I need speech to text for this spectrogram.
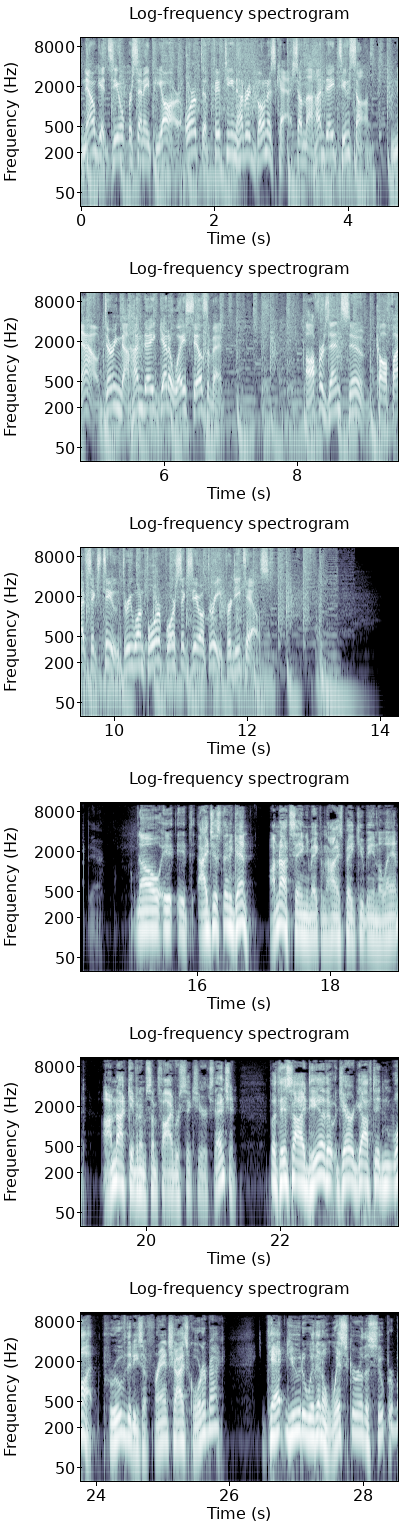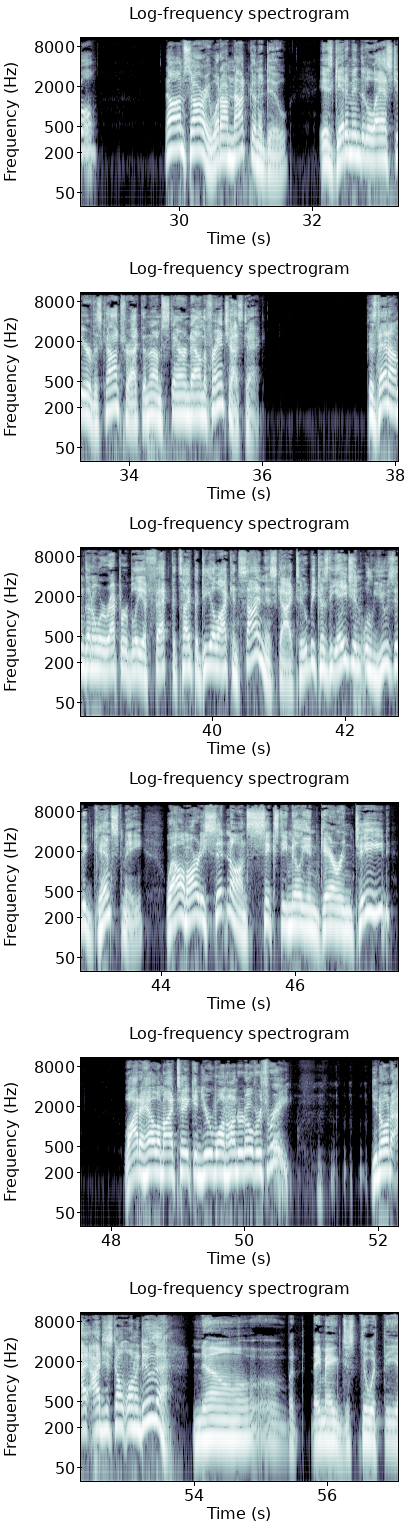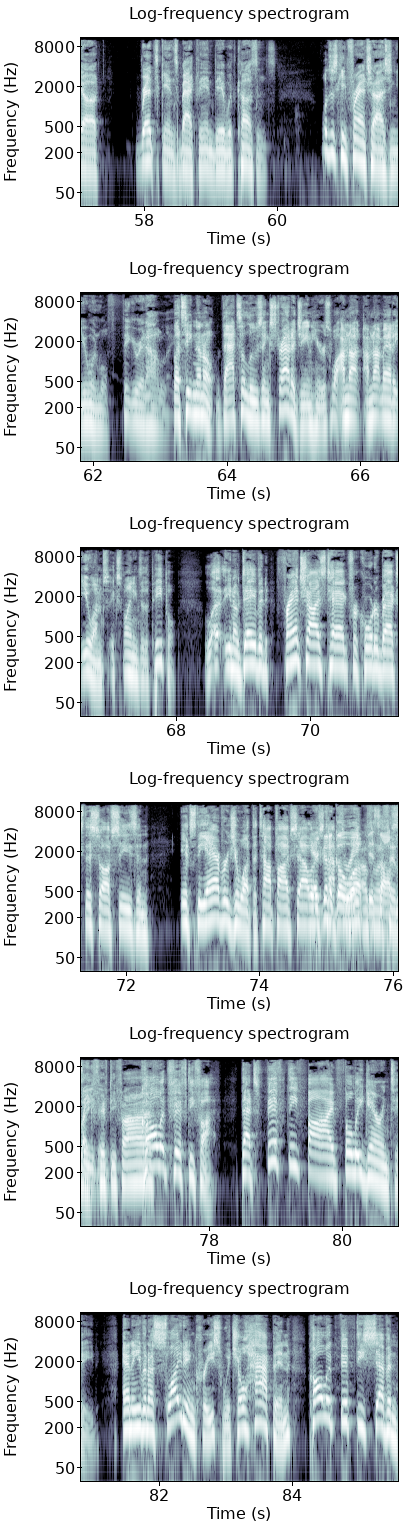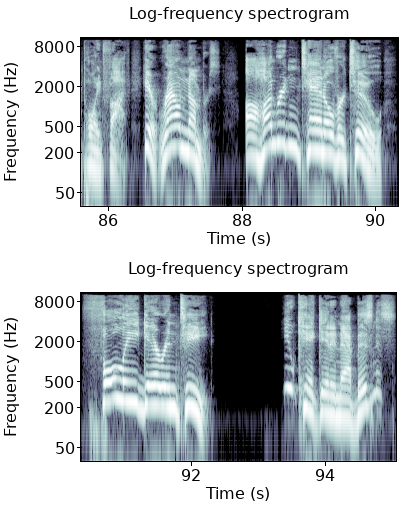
Now get 0% APR or up to 1500 bonus cash on the Hyundai Tucson. Now, during the Hyundai Getaway Sales Event. Offers end soon. Call 562 314 4603 for details. No, it, it, I just, and again, I'm not saying you make him the highest paid QB in the land. I'm not giving him some five or six year extension. But this idea that Jared Goff didn't what? Prove that he's a franchise quarterback? Get you to within a whisker of the Super Bowl? No, I'm sorry. What I'm not going to do is get him into the last year of his contract and then I'm staring down the franchise tag. Because then I'm going to irreparably affect the type of deal I can sign this guy to because the agent will use it against me well, I'm already sitting on 60 million guaranteed. Why the hell am I taking your 100 over three? You know what? I, I just don't want to do that. No, but they may just do what the uh, Redskins back then did with Cousins. We'll just keep franchising you and we'll figure it out later. But see, no, no, that's a losing strategy. And here's why I'm not, I'm not mad at you. I'm explaining to the people. You know, David, franchise tag for quarterbacks this offseason – it's the average of what the top five salaries. Yeah, it's going to go three. up this off like Fifty-five. Call it fifty-five. That's fifty-five fully guaranteed, and even a slight increase, which will happen. Call it fifty-seven point five. Here, round numbers: hundred and ten over two, fully guaranteed. You can't get in that business.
